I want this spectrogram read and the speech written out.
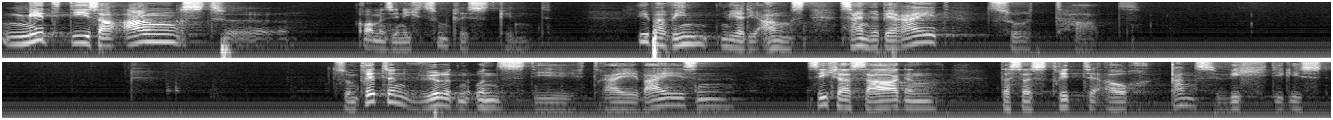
mit dieser Angst äh, kommen Sie nicht zum Christkind. Überwinden wir die Angst, seien wir bereit zur Tat. Zum Dritten würden uns die drei Weisen sicher sagen, dass das Dritte auch ganz wichtig ist,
